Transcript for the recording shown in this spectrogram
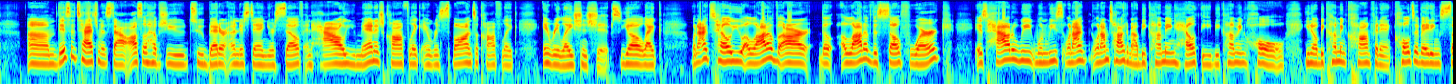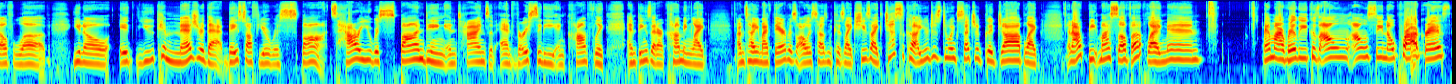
um, this attachment style also helps you to better understand yourself and how you manage conflict and respond to conflict in relationships. Yo, like when I tell you a lot of our the a lot of the self work is how do we when we when I when I'm talking about becoming healthy, becoming whole, you know, becoming confident, cultivating self-love, you know, it you can measure that based off your response. How are you responding in times of adversity and conflict and things that are coming like I'm telling you, my therapist always tells me because, like, she's like, Jessica, you're just doing such a good job. Like, and I beat myself up, like, man, am I really? Because I don't, I don't see no progress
